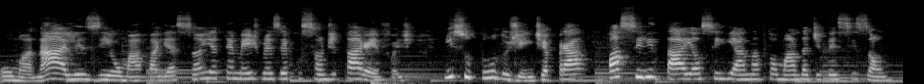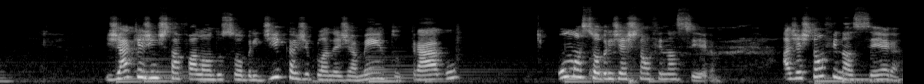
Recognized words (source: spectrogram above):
uma análise, uma avaliação e até mesmo execução de tarefas. Isso tudo, gente, é para facilitar e auxiliar na tomada de decisão já que a gente está falando sobre dicas de planejamento, trago uma sobre gestão financeira. A gestão financeira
